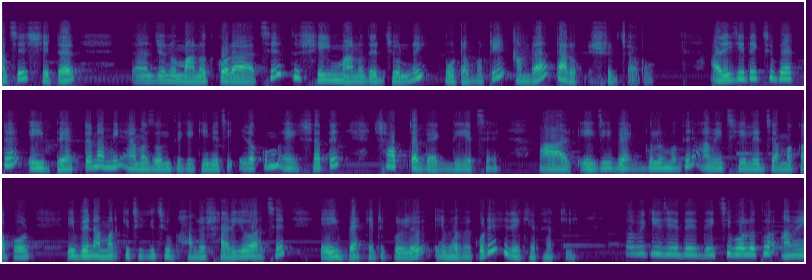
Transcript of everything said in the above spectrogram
আছে, সেটার জন্য মানত করা আছে। তো সেই মানদের জন্যই মোটামুটি আমরা তারকেশ্বর যাব। আর এই যে দেখছ ব্যাগটা, এই ব্যাগটা না আমি অ্যামাজন থেকে কিনেছি। এরকম এর সাথে সাতটা ব্যাগ দিয়েছে। আর এই যে ব্যাগগুলোর মধ্যে আমি ছেলের জামা কাপড় ইভেন আমার কিছু কিছু ভালো শাড়িও আছে, এই প্যাকেটগুলো এভাবে করে রেখে থাকি। তবে কি যে দেখছি বলতো, আমি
